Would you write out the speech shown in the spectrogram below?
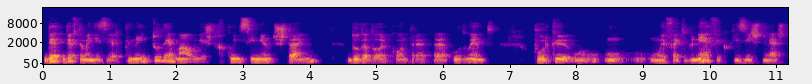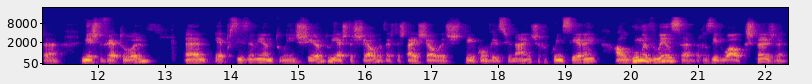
De, devo também dizer que nem tudo é mau neste reconhecimento estranho do dador contra uh, o doente, porque o, um, um, efeito benéfico que existe nesta, neste vetor é precisamente o enxerto e estas células, estas tais células T convencionais, reconhecerem alguma doença residual que esteja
